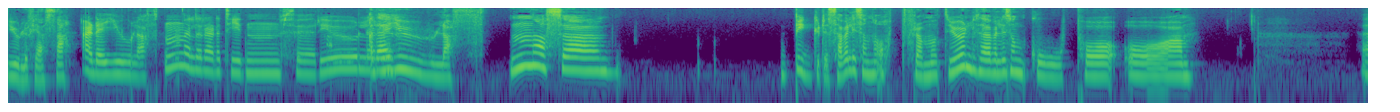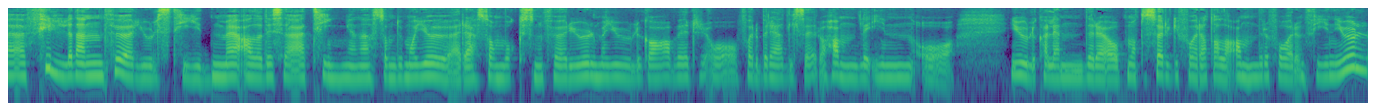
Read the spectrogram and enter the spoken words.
julefjeset. Er det julaften, eller er det tiden før jul? Eller? Det er julaften, og så bygger det seg vel sånn opp fram mot jul. Så jeg er veldig sånn god på å eh, fylle den førjulstiden med alle disse tingene som du må gjøre som voksen før jul, med julegaver og forberedelser og handle inn og julekalendere og på en måte sørge for at alle andre får en fin jul.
